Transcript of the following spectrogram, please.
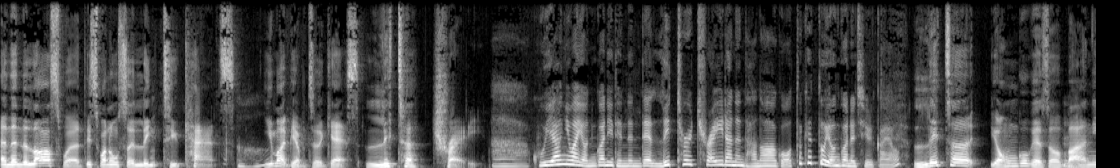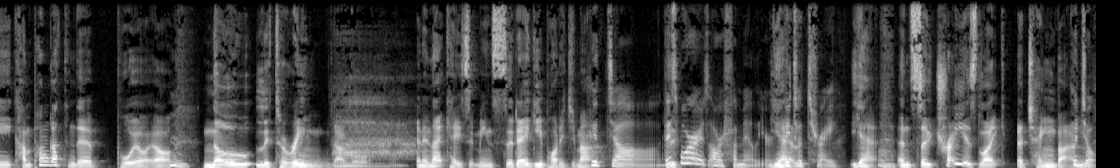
And then the last word, this one also linked to cats. Uh-huh. You might be able to guess. Litter tray. 아, 고양이와 연관이 됐는데 litter tray라는 단어하고 어떻게 또 연관을 지을까요? litter 영국에서 음. 많이 간판 같은데 보여요. No littering라고. 아. And in that case, it means 쓰레기 버리지 마. 그죠. These words are familiar. Yeah. litter tray. Yeah, and so tray is like a 쟁반, 그죠.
